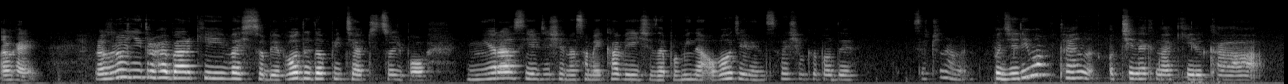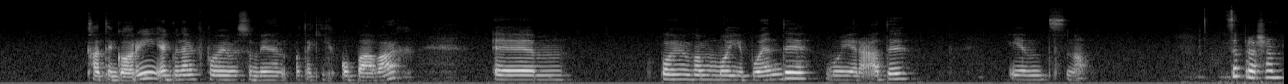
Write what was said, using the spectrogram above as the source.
Okej. Rozluźnij trochę barki, weź sobie wody do picia czy coś, bo nieraz jedzie się na samej kawie i się zapomina o wodzie, więc weź łyk wody zaczynamy. Podzieliłam ten odcinek na kilka kategorii. Jakby najpierw powiemy sobie o takich obawach. Em, powiem Wam moje błędy, moje rady, więc no. Zapraszam.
